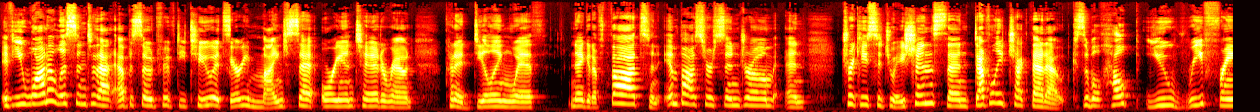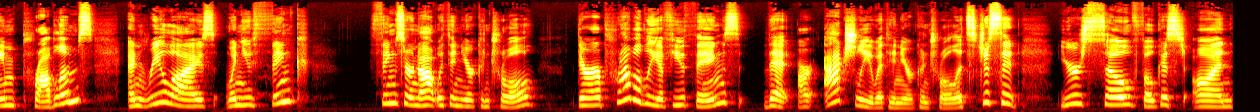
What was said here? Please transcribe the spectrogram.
if you want to listen to that episode 52, it's very mindset oriented around kind of dealing with negative thoughts and imposter syndrome and tricky situations, then definitely check that out because it will help you reframe problems and realize when you think things are not within your control, there are probably a few things that are actually within your control. It's just that you're so focused on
